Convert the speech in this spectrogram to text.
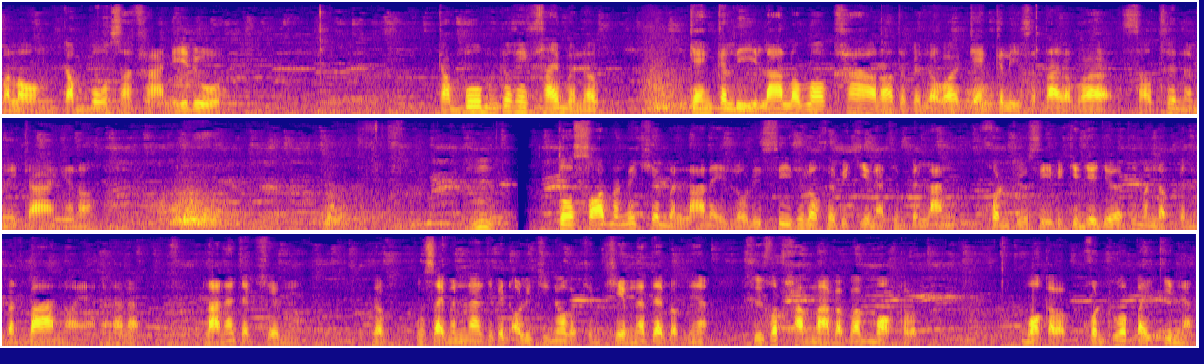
มาลองกัมโบสาขานี้ดู กัมโบมันก็คล้ายๆเหมือนแบบแกงกะหรี่ราดรอบๆข้าวเนาะแต่เป็นแบบว่าแกงกะหรี่สไตล์แบบว่า Southern อเมริกาอย่างเงี้ยเนาะอืมตัวซอสมันไม่เค็มเหมือนร้านไอ้โรดิซี่ที่เราเคยไปกินอะที่เป็นร้านคนผิวสีไปกินเยอะๆที่มันแบบเป็นบ้านๆหน่อยอะอันนั้นอะร้านน่าจะเค็ม แบบสงสัยมันน่าจะเป็น original แบบเค็มๆนะแต่แบบเนี้ยคือเขาทำมาแบบว่าเหมาะกับเหมาะกับแบบคนทั่วไปกินอะ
